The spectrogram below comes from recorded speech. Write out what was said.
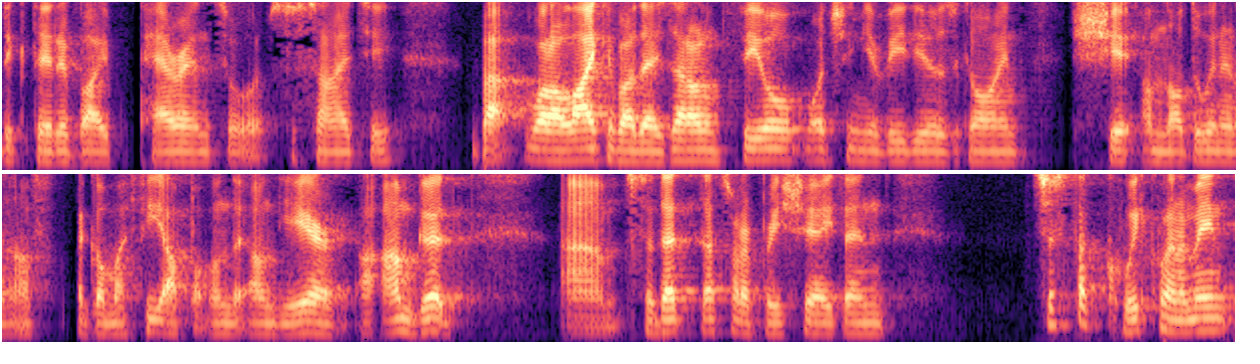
dictated by parents or society but what I like about that is that I don't feel watching your videos going, shit, I'm not doing enough. I got my feet up on the on the air. I, I'm good. Um, so that that's what I appreciate. And just a quick one. I mean,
